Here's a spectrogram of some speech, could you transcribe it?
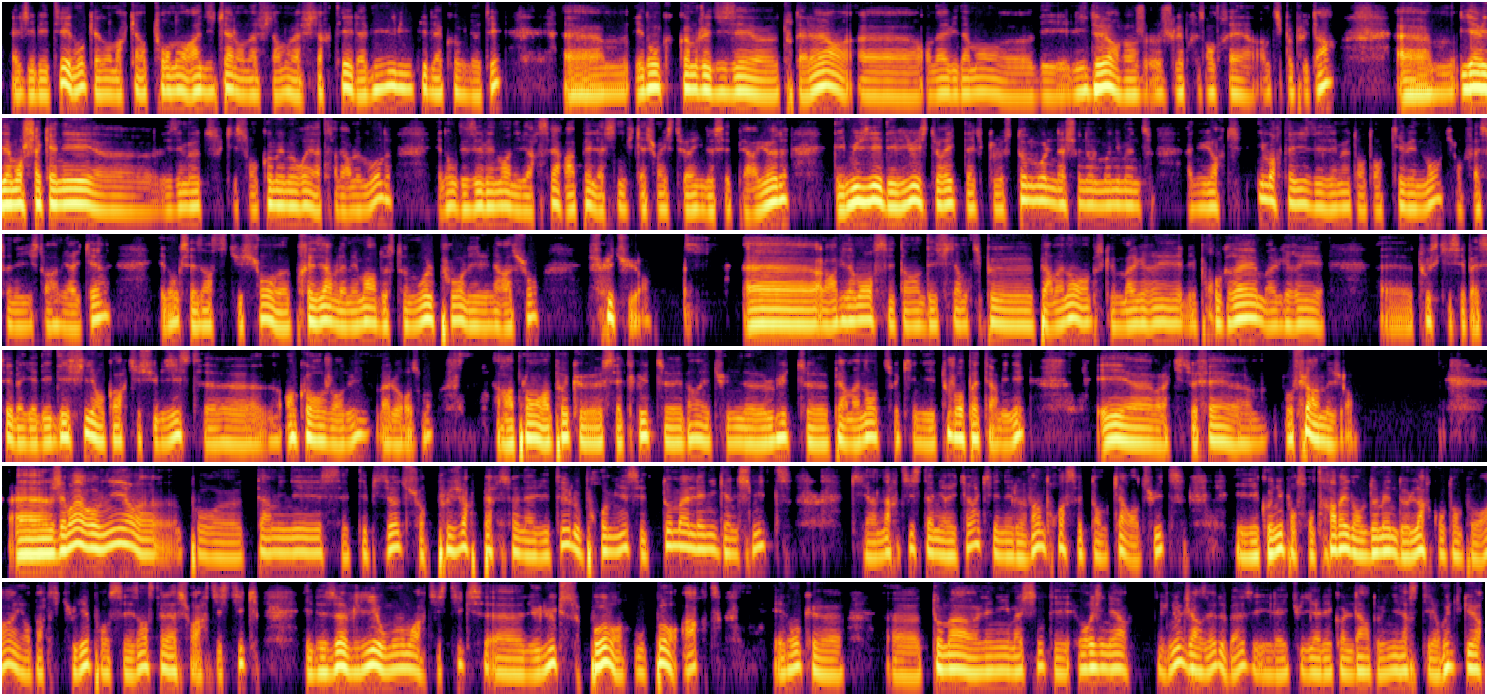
LGBT, et donc elles ont marqué un tournant radical en affirmant la fierté et la visibilité de la communauté et donc, comme je disais tout à l'heure, on a évidemment des leaders, alors je, les présenterai un, petit peu plus tard. il y a évidemment chaque année les émeutes qui sont commémorées à travers le monde, et donc des événements anniversaires rappellent la signification historique de cette période. Des musées et des lieux historiques tels que le Stonewall National Monument à New York immortalisent des émeutes en tant qu'événements qui ont façonné l'histoire américaine, et donc ces institutions préservent la mémoire de Stonewall pour les générations futur. Euh, alors évidemment, c'est un défi un petit peu permanent, hein, parce que malgré les progrès, malgré euh, tout ce qui s'est passé, ben, il y a des défis encore qui subsistent, euh, encore aujourd'hui, malheureusement. Rappelons un peu que cette lutte eh ben, est une lutte permanente qui n'est toujours pas terminée et voilà, qui se fait au fur et à mesure. Euh, j'aimerais revenir, euh, pour, euh, terminer cet épisode sur plusieurs personnalités. Le premier, c'est Thomas Lenigan Schmidt, qui est un artiste américain qui est né le 23 septembre 1948. il est connu pour son travail dans le domaine de l'art contemporain et en particulier pour ses installations artistiques et des œuvres liées au mouvement artistique du luxe pauvre ou poor art. Et donc, Thomas Lenny Machine est originaire du New Jersey de base. Il a étudié à l'école d'art de l'université Rutgers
